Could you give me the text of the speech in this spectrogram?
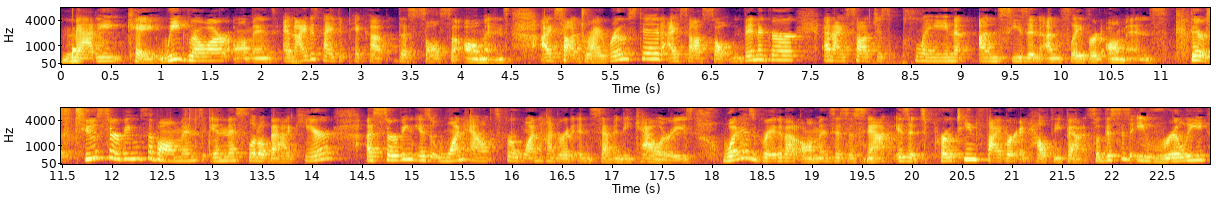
Madi K. We grow our almonds and I decided to pick up the salsa almonds. I saw dry roasted, I saw salt and vinegar, and I saw just plain unseasoned, unflavored almonds. There's two servings of almonds in this little bag here. A serving is one ounce for 170 calories. What is great about almonds as a snack is its protein, fiber, and healthy fat. So this is a really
